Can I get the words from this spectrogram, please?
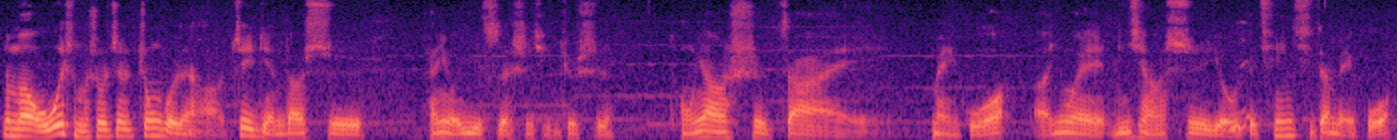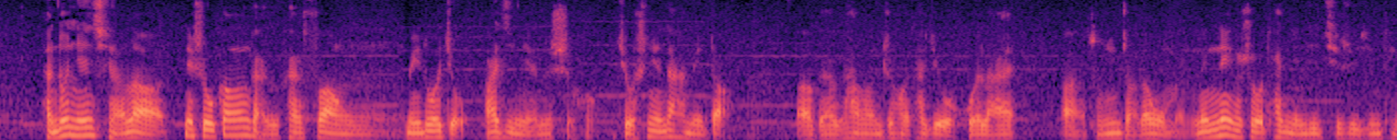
那么我为什么说这中国人啊？这一点倒是很有意思的事情，就是同样是在美国呃，因为理想是有一个亲戚在美国，很多年前了，那时候刚刚改革开放没多久，八几年的时候，九十年代还没到，呃，改革开放之后他就回来啊，重新找到我们。那那个时候他年纪其实已经挺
